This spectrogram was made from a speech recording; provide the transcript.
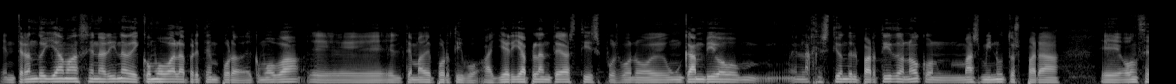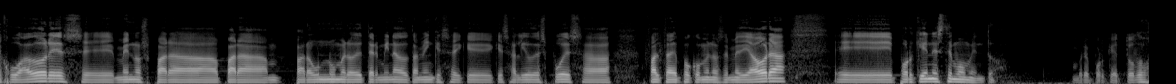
entrando ya más en harina de cómo va la pretemporada, de cómo va eh, el tema deportivo. Ayer ya planteasteis, pues bueno, eh, un cambio en la gestión del partido, ¿no? Con más minutos para eh, 11 jugadores, eh, menos para, para, para, un número determinado también que, que, que, salió después a falta de poco menos de media hora. ¿Por qué en este momento? Hombre, porque todo,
